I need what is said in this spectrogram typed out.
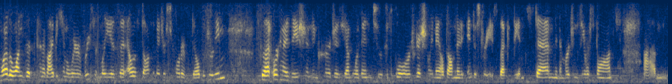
one of the ones that kind of I became aware of recently is that EllisDon's a major supporter of Build a Dream. So that organization encourages young women to explore traditionally male-dominated industries. That could be in STEM, in emergency response, um,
